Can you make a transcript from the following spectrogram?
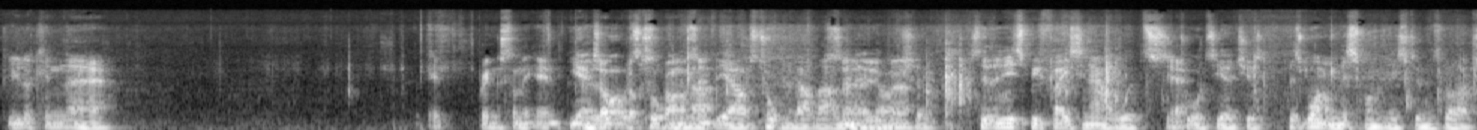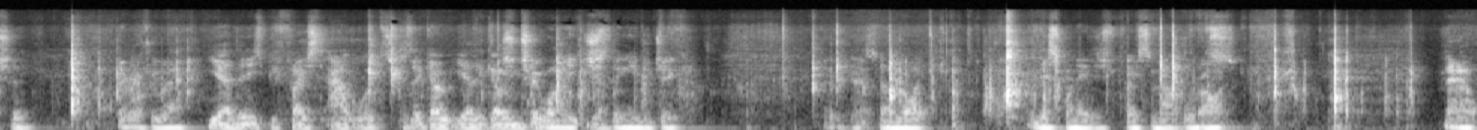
If you look in there, it brings something in. Yeah, a that's what I was talking about. in. Yeah, I was talking about that a So, minute ago uh, actually. So they need to be facing outwards Yeah. towards the edges. There's one on this one that needs doing as well actually. They're everywhere. Yeah, they need to be faced outwards because they go. Yeah, they go There's into two on each yeah. thingy with jig. There we go. So like this one here, just face them outwards. Right. Now,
